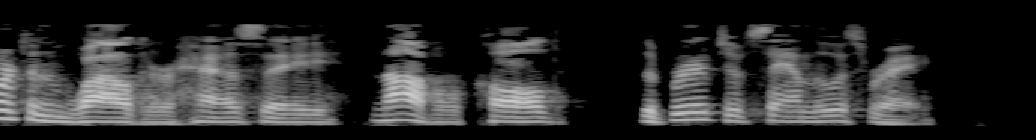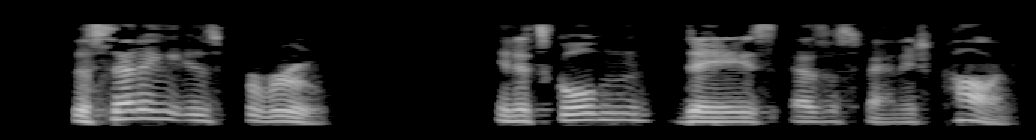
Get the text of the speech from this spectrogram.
Thornton Wilder has a novel called The Bridge of San Luis Rey. The setting is Peru in its golden days as a Spanish colony.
